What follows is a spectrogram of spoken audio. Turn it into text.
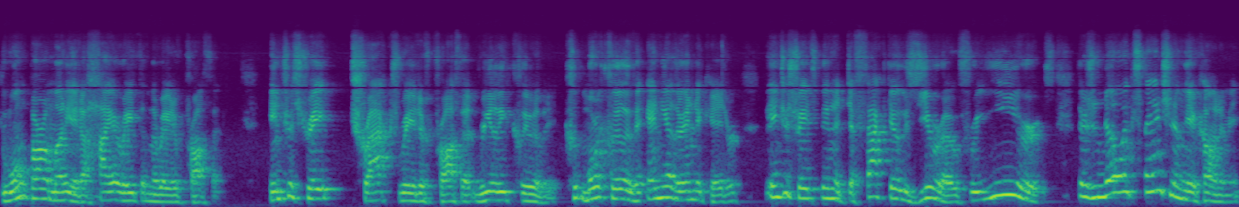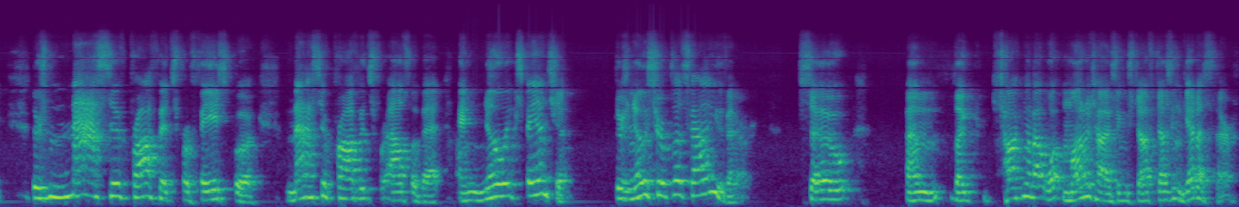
You won't borrow money at a higher rate than the rate of profit. Interest rate tracks rate of profit really clearly, more clearly than any other indicator. Interest rate's been at de facto zero for years. There's no expansion in the economy. There's massive profits for Facebook, massive profits for Alphabet, and no expansion. There's no surplus value there. So um, like talking about what monetizing stuff doesn't get us there.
